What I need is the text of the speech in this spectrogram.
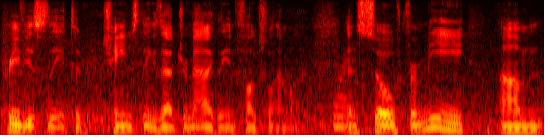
previously to change things that dramatically in functional MR. And so, for me, um,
